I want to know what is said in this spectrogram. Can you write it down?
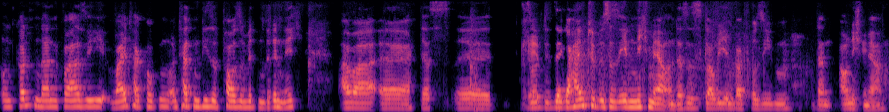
und konnten dann quasi weiter gucken und hatten diese Pause mittendrin nicht. Aber äh, das äh, okay. so, der Geheimtipp ist es eben nicht mehr und das ist, glaube ich, eben bei Pro7 dann auch nicht mehr.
